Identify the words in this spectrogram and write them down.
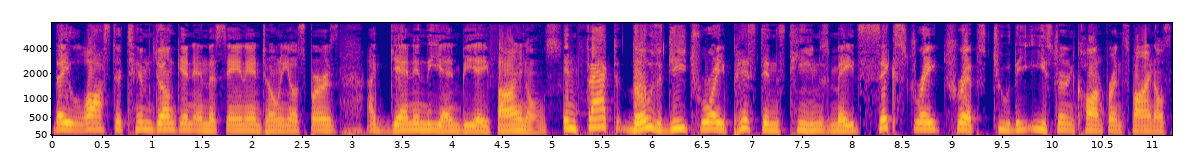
they lost to Tim Duncan and the San Antonio Spurs Spurs again in the NBA Finals. In fact, those Detroit Pistons teams made six straight trips to the Eastern Conference Finals.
